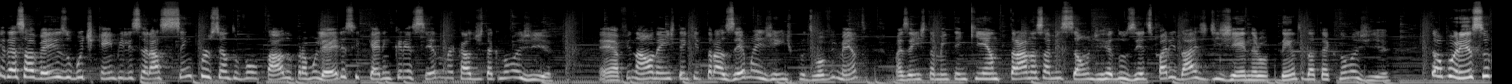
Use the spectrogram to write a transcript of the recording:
E dessa vez o bootcamp ele será 100% voltado para mulheres que querem crescer no mercado de tecnologia. É, afinal, né, a gente tem que trazer mais gente para o desenvolvimento, mas a gente também tem que entrar nessa missão de reduzir a disparidade de gênero dentro da tecnologia. Então, por isso,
